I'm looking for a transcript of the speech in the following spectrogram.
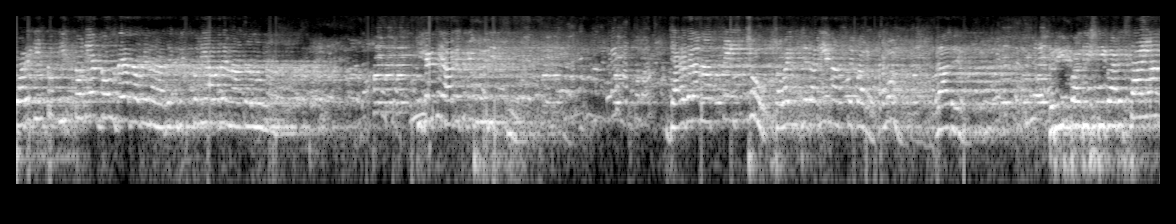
পরে কিন্তু কীর্তনিয়া দোষ দেওয়া যাবে না, যে কীর্তনিয়া আমাদের নাচালো না। ঠিক আছে, আগে থেকে বলে দিচ্ছি। যারা যারা নাচতে ইচ্ছুক, সবাই উঠে দাঁড়িয়ে নাচতে পারো, কেমন? রাধে। কৃপা দৃষ্টিবার করে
